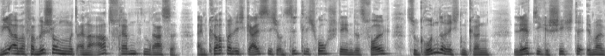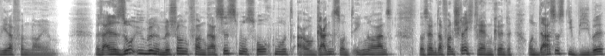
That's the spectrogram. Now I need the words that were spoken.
Wie aber Vermischungen mit einer artfremden Rasse ein körperlich, geistig und sittlich hochstehendes Volk zugrunde richten können, lehrt die Geschichte immer wieder von neuem. Das ist eine so üble Mischung von Rassismus, Hochmut, Arroganz und Ignoranz, dass einem davon schlecht werden könnte. Und das ist die Bibel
